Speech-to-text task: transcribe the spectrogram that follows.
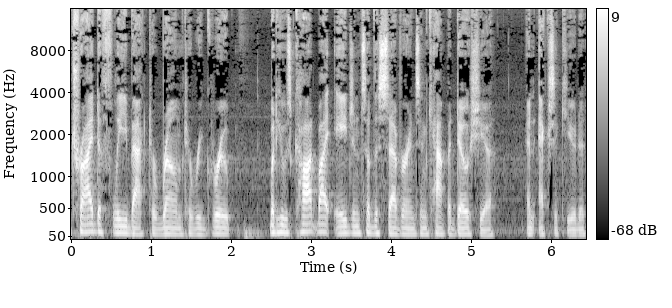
tried to flee back to Rome to regroup, but he was caught by agents of the Severans in Cappadocia and executed.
